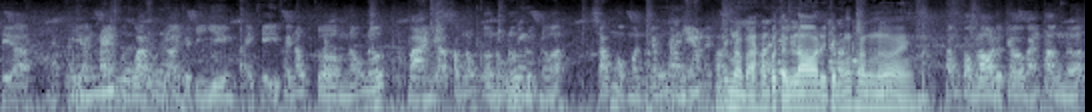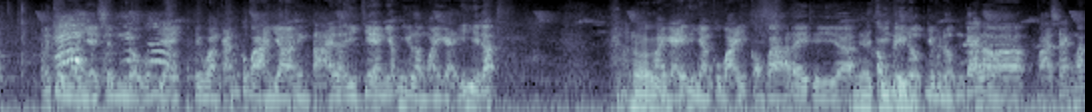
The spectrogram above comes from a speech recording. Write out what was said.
Thì ờ, thời gian tháng vừa qua Phước gửi cho chị Duyên tại chị phải nấu cơm nấu nước. Bà giờ không nấu cơm nấu nước được nữa. Sống một mình trong căn nhà này thôi. Chung là bà không có tự lo được cho bản thân nữa rồi. Không còn lo được cho bản thân nữa. Nói chung là vệ sinh đồ cũng vậy. Thì hoàn cảnh của bà giờ hiện tại là y chang giống như là ngoại gãy vậy đó Ừ. ngoại gãy thì nhờ cô bảy còn bà ở đây thì à, Nhờ không đi được nhưng mà được một cái là bà sáng mắt.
